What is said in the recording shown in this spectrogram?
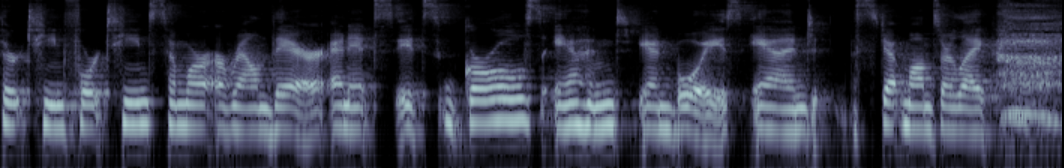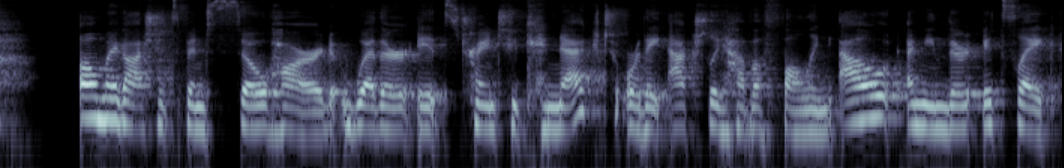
13 14 somewhere around there and it's it's girls and and boys and stepmoms are like oh Oh my gosh it's been so hard whether it's trying to connect or they actually have a falling out i mean there it's like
